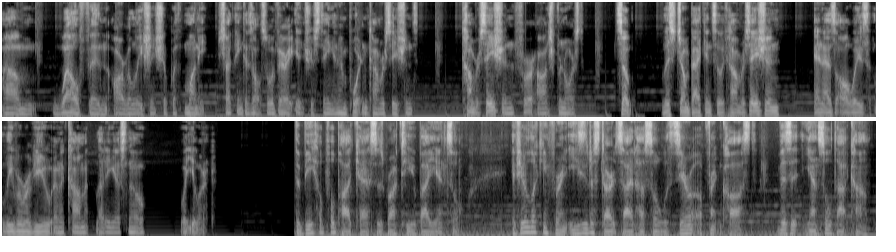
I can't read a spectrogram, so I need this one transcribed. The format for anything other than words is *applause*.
um, wealth and our relationship with money, which I think is also a very interesting and important conversations conversation for entrepreneurs. So let's jump back into the conversation. And as always, leave a review and a comment letting us know what you learned. The Be Helpful podcast is brought to you by Yencil. If you're looking for an easy to start side hustle with zero upfront cost, visit Yencil.com.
